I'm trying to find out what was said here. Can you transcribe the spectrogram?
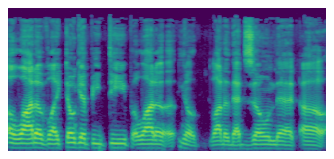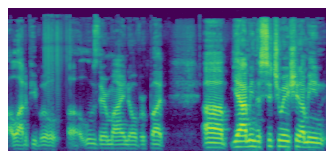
a lot of like, don't get beat deep, a lot of, you know, a lot of that zone that uh, a lot of people uh, lose their mind over. But uh, yeah, I mean, the situation, I mean,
